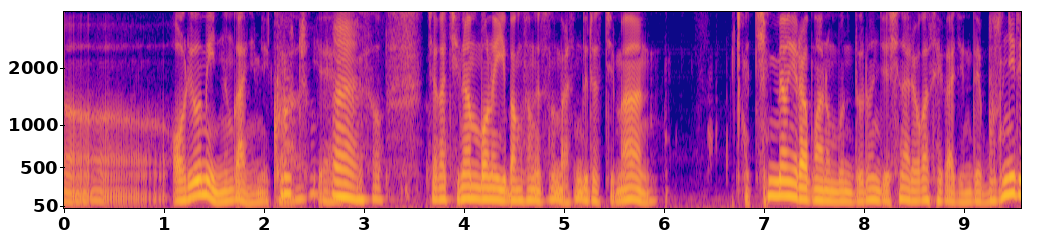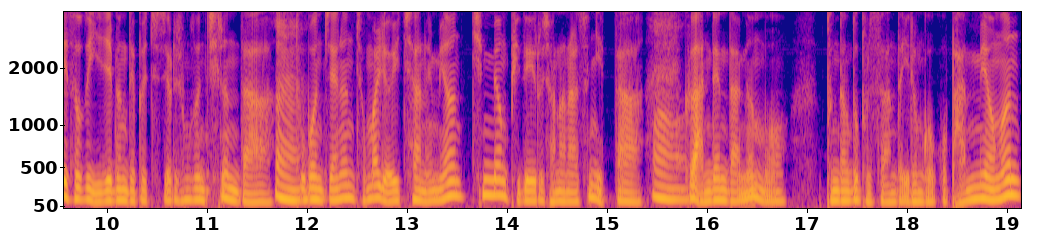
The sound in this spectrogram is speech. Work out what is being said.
어, 어려움이 있는 거 아닙니까? 그렇죠. 예. 네. 그래서 제가 지난번에 이 방송에서도 말씀드렸지만 친명이라고 하는 분들은 이제 시나리오가 세 가지인데 무슨 일이 있어도 이재명 대표 체제로 총선 치른다. 네. 두 번째는 정말 여의치 않으면 친명 비대위로 전환할 수는 있다. 어. 그안 된다면 뭐 분당도 불사한다 이런 거고 반명은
